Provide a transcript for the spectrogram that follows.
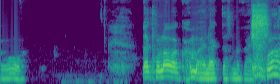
Oh. Laakiin wallah waa ka xumahay naagtaas ma fahan kulaha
